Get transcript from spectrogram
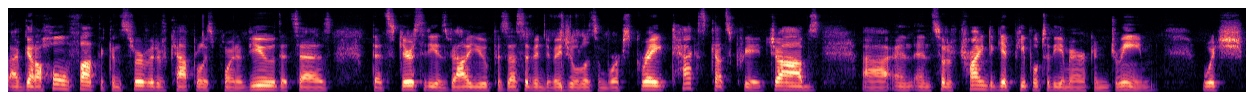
I've got a whole thought, the conservative capitalist point of view that says that scarcity is value, possessive individualism works great, tax cuts create jobs, uh, and, and sort of trying to get people to the American dream, which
